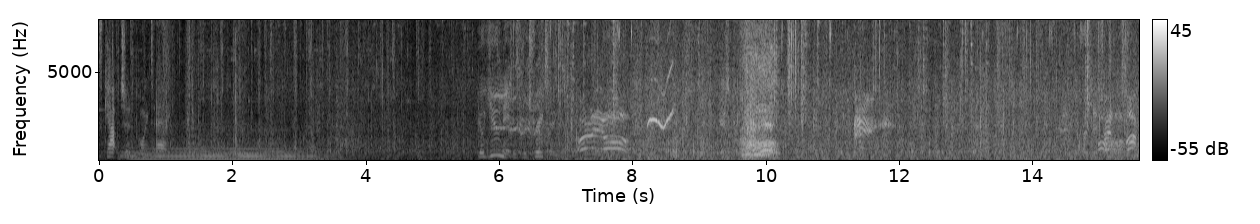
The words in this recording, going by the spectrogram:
has captured point A. Your unit is retreating. Hurry up! Yes, Commander. Form up!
